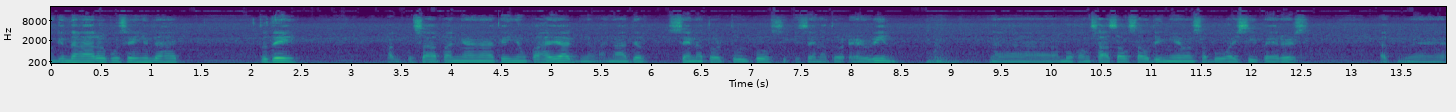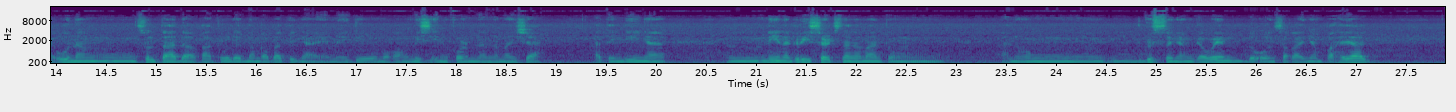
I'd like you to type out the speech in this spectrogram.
Magandang araw po sa inyo lahat. Today, pag-usapan nga natin yung pahayag ng another Senator Tulpo, si Senator Erwin, na mukhang sasawsaw din ngayon sa buhay seafarers. At eh, unang sultada, katulad ng kapatid niya, eh, medyo mukhang misinformed na naman siya. At hindi niya, hindi nag-research na naman kung anong gusto niyang gawin doon sa kanyang pahayag.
